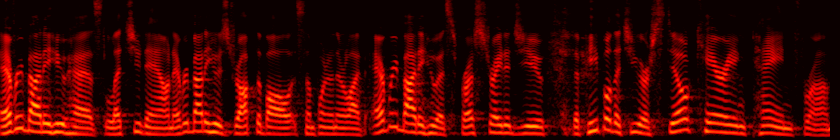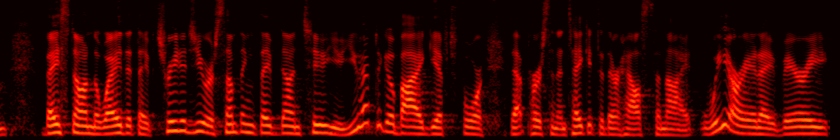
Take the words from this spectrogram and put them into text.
Everybody who has let you down, everybody who has dropped the ball at some point in their life, everybody who has frustrated you, the people that you are still carrying pain from based on the way that they've treated you or something that they've done to you, you have to go buy a gift for that person and take it to their house tonight. We are in a very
